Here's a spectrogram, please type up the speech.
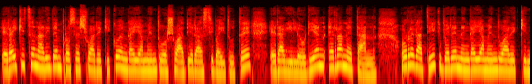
eraikitzen ari den prozesuarekiko engaiamendu oso adierazi baitute, eragile horien erranetan. Horrek horregatik beren engaiamenduarekin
